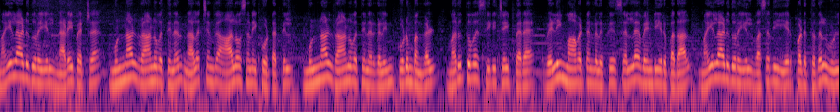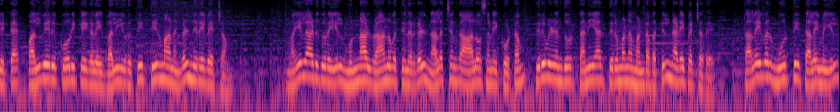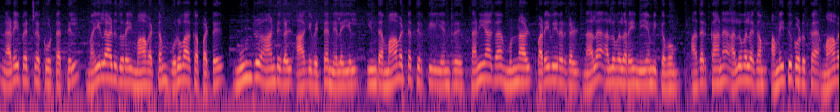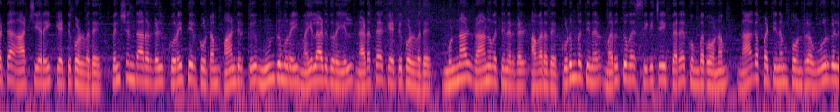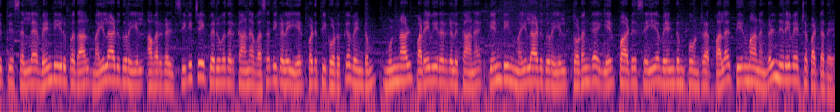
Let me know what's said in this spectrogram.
மயிலாடுதுறையில் நடைபெற்ற முன்னாள் இராணுவத்தினர் நலச்சங்க ஆலோசனைக் கூட்டத்தில் முன்னாள் இராணுவத்தினர்களின் குடும்பங்கள் மருத்துவ சிகிச்சை பெற வெளி மாவட்டங்களுக்கு செல்ல வேண்டியிருப்பதால் மயிலாடுதுறையில் வசதி ஏற்படுத்துதல் உள்ளிட்ட பல்வேறு கோரிக்கைகளை வலியுறுத்தி தீர்மானங்கள் நிறைவேற்றம். மயிலாடுதுறையில் முன்னாள் இராணுவத்தினர்கள் நலச்சங்க ஆலோசனைக் கூட்டம் திருவிழந்தூர் தனியார் திருமண மண்டபத்தில் நடைபெற்றது. தலைவர் மூர்த்தி தலைமையில் நடைபெற்ற கூட்டத்தில் மயிலாடுதுறை மாவட்டம் உருவாக்கப்பட்டு மூன்று ஆண்டுகள் ஆகிவிட்ட நிலையில் இந்த மாவட்டத்திற்கு என்று தனியாக முன்னாள் படைவீரர்கள் நல அலுவலரை நியமிக்கவும் அதற்கான அலுவலகம் அமைத்து கொடுக்க மாவட்ட ஆட்சியரை கேட்டுக்கொள்வது பென்ஷன்தாரர்கள் குறைத்தீர் கூட்டம் ஆண்டிற்கு மூன்று முறை மயிலாடுதுறையில் நடத்த கேட்டுக்கொள்வது முன்னாள் இராணுவத்தினர்கள் அவரது குடும்பத்தினர் மருத்துவ சிகிச்சை பெற கும்பகோணம் நாகப்பட்டினம் போன்ற ஊர்களுக்கு செல்ல வேண்டியிருப்பதால் மயிலாடுதுறையில் அவர்கள் சிகிச்சை பெறுவதற்கான வசதிகளை ஏற்படுத்தி கொடுக்க வேண்டும். முன்னாள் படைவீரர்களுக்கான கெண்டின் மயிலாடுதுறையில் தொடங்க ஏற்பாடு செய்ய வேண்டும் போன்ற பல தீர்மானங்கள் நிறைவேற்றப்பட்டது.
